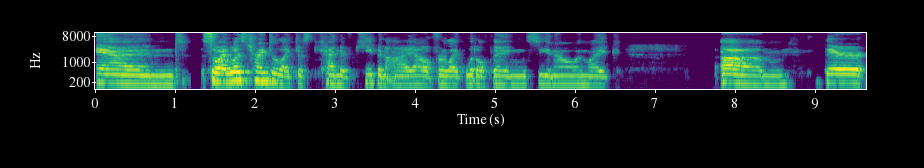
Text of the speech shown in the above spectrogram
and so I was trying to like just kind of keep an eye out for like little things, you know, and like um there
